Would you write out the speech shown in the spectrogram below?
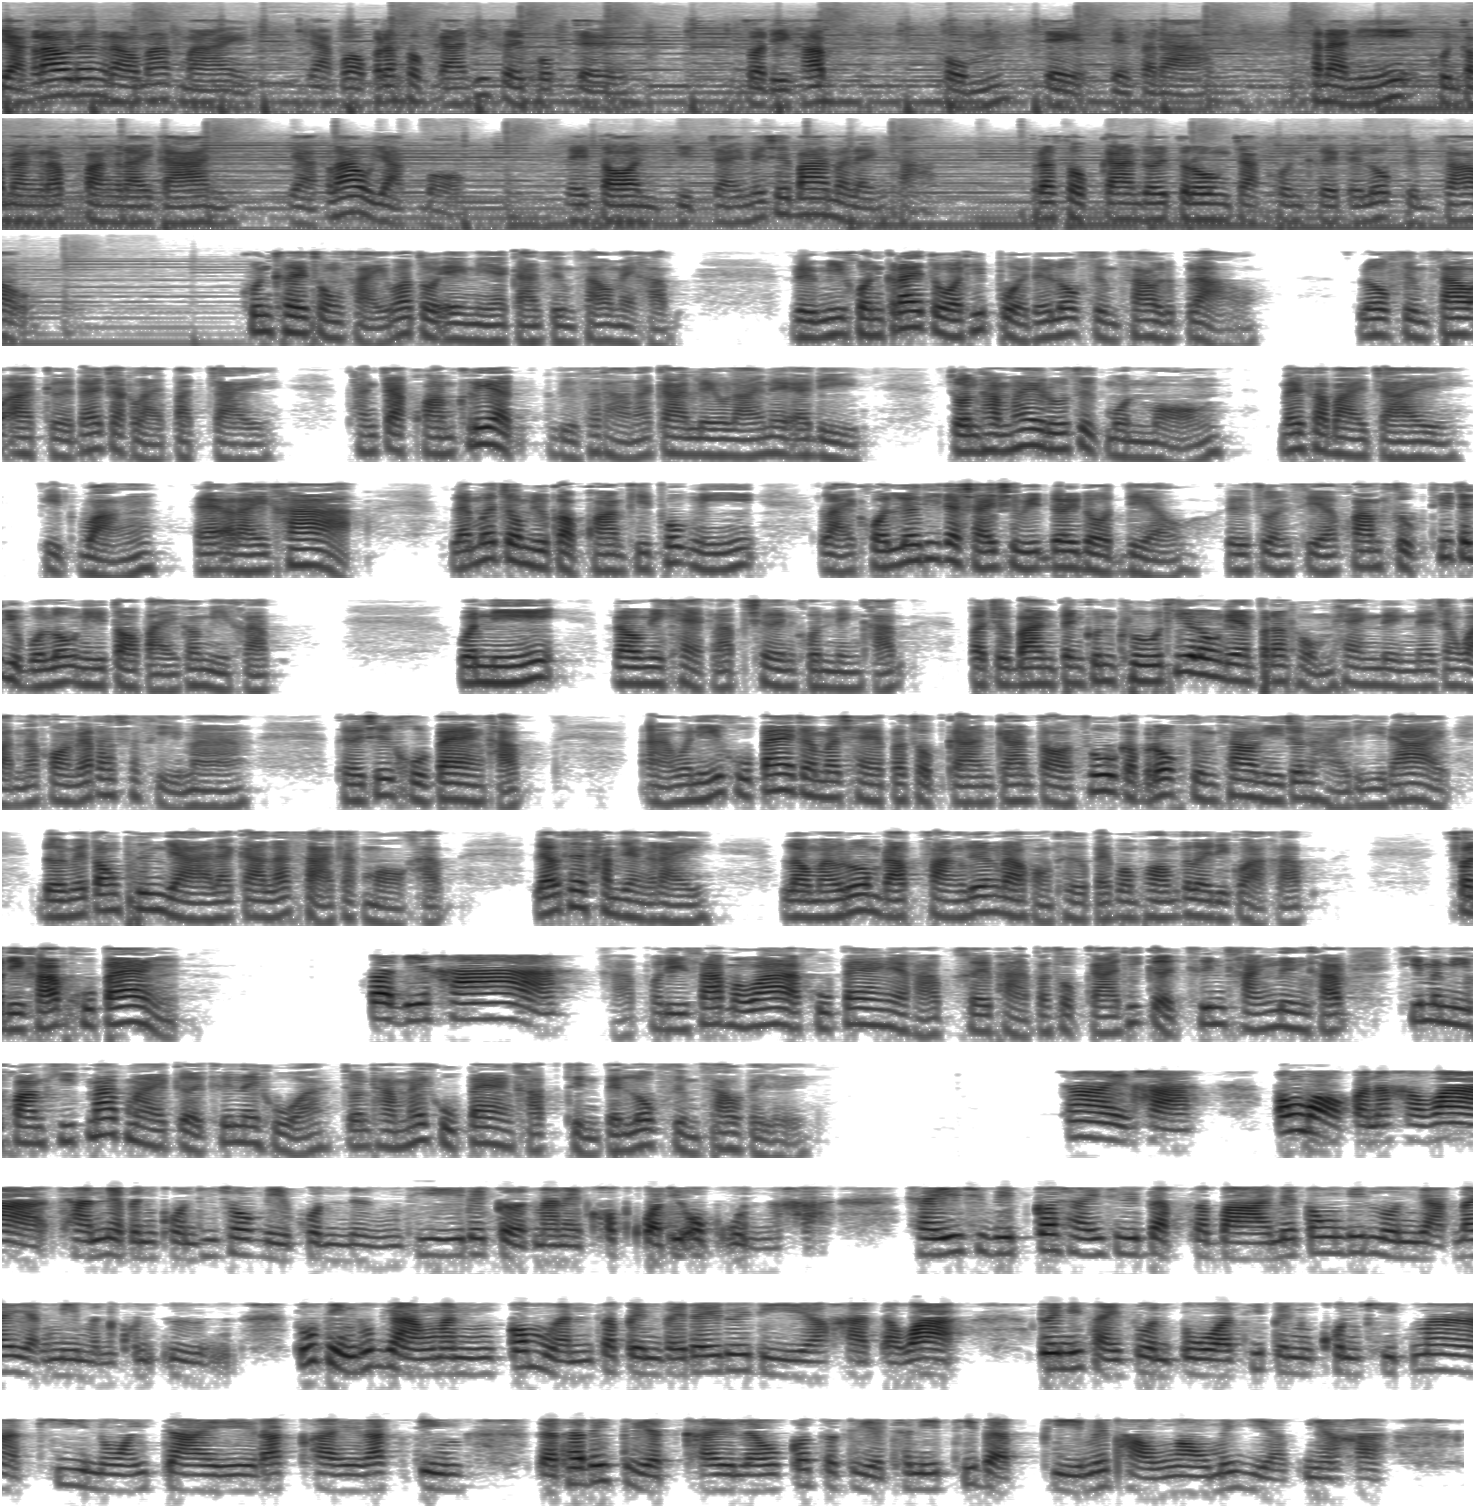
อยากเล่าเรื่องราวมากมาย อยากบอกประสบการณ์ที่เคยพบเจอ สวัสดีครับ ผมเจษเจษดา ขณะนี้คุณกำลังรับฟังรายการ อยากเล่าอยากบอก ในตอนจิตใจไม่ใช่บ้านแมลงสาบประสบการณ์โดยตรงจากคนเคยเป็นโรคซึมเศร้า คุณเคยสงสัยว่าตัวเองมีอาการซึมเศร้าไหมครับ หรือมีคนใกล้ตัวที่ป่วยด้วยโรคซึมเศร้าหรือเปล่า โรคซึมเศร้าอาจเกิดได้จากหลายปัจจัย ทั้งจากความเครียดหรือสถานการณ์เลวร้ายในอดีต จนทำให้รู้สึกหม่นหมอง ไม่สบายใจ ผิดหวังและไร้ค่า และเมื่อจมอยู่กับความคิดพวกนี้ หลายคนเลือกที่จะใช้ชีวิตโดยโดดเดี่ยว หรือสูญเสียความสุขที่จะอยู่บนโลกนี้ต่อไปก็มีครับ วันนี้เรามีแขกรับเชิญคนหนึ่งครับ ปัจจุบันเป็นคุณครูที่โรงเรียนประถมแห่งหนึ่งในจังหวัดนครราชสีมา เธอชื่อครูแป้งครับวันนี้ครูแป้งจะมาแชร์ประสบการณ์การต่อสู้กับโรคซึมเศร้านี้จนหายดีได้ โดยไม่ต้องพึ่งยาและการรักษาจากหมอครับ แล้วเธอทำอย่างไร เรามาร่วมรับฟังเรื่องราวของเธอไปพร้อม ๆ กันเลยดีกว่าครับ สวัสดีครับครูแป้ง สวัสดีค่ะ ครับ พอดีทราบมาว่าครูแป้งเนี่ยครับเคยผ่านประสบการณ์ที่เกิดขึ้นครั้งหนึ่งครับ ที่มันมีความคิดมากมายเกิดขึ้นในหัว จนทำให้ครูแป้งครับ ถึงเป็นโรคซึมเศร้าไปเลย ใช่ค่ะ ต้องบอกก่อนนะคะ ว่าฉันเนี่ยเป็นคนที่โชคดีคนหนึ่งที่ได้เกิดมาในครอบครัวที่อบอุ่นนะคะ ใช้ชีวิตก็ใช้ชีวิตแบบสบาย ไม่ต้องดิ้นรนอยากได้อยากมีเหมือนคนอื่น ทุกสิ่งทุกอย่างมันก็เหมือนจะเป็นไปได้ด้วยดีอะค่ะ แต่ว่า ด้วยนิสัยส่วนตัวที่เป็นคนคิดมากขี้น้อยใจรักใครรักจริง แต่ถ้าได้เกลียดใครแล้วก็จะเกลียดชนิดที่แบบผีไม่เผาเงาไม่เหยียบเนี่ยค่ะ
